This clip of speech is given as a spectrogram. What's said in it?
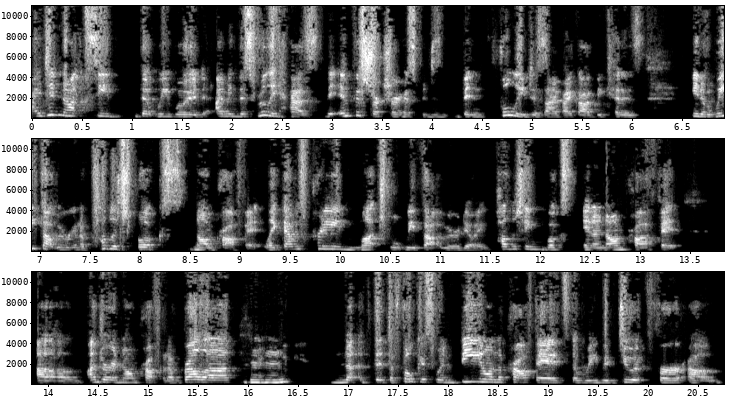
I did not see that we would I mean this really has the infrastructure has been been fully designed by God because you know, we thought we were going to publish books nonprofit. Like that was pretty much what we thought we were doing, publishing books in a nonprofit, um, under a nonprofit umbrella. Mm-hmm. that the focus wouldn't be on the profits, that we would do it for um,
